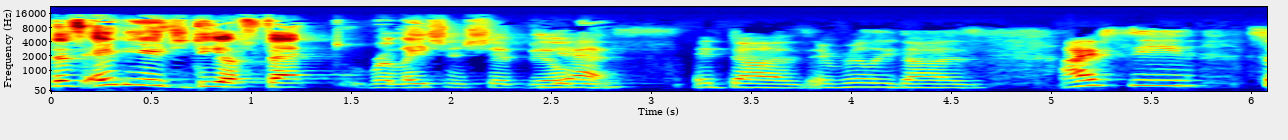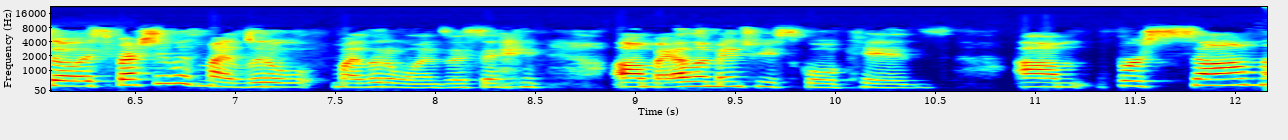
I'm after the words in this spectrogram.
does ADHD affect relationship building? Yes it does. It really does. I've seen so especially with my little my little ones, I say, um, my elementary school kids. Um, for some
